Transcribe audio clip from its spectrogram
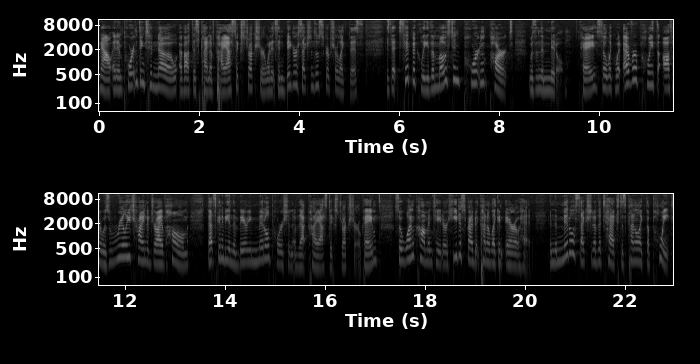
Now, an important thing to know about this kind of chiastic structure when it's in bigger sections of scripture like this is that typically the most important part was in the middle okay? So, like, whatever point the author was really trying to drive home, that's going to be in the very middle portion of that chiastic structure, okay? So, one commentator, he described it kind of like an arrowhead. And the middle section of the text is kind of like the point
